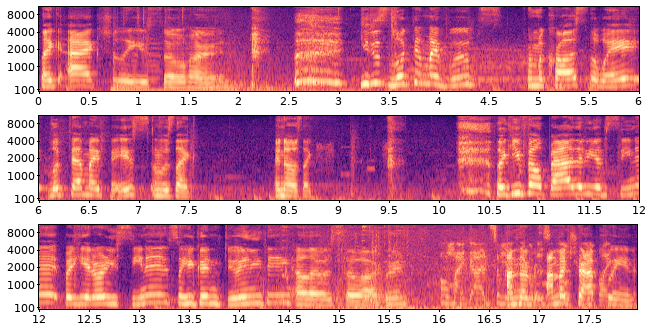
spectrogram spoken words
Like actually so hard. he just looked at my boobs from across the way, looked at my face, and was like, and I was like, like he felt bad that he had seen it, but he had already seen it, so he couldn't do anything. Oh, that was so awkward. Oh my god, someone I'm people the just I'm a posted, trap like, queen.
